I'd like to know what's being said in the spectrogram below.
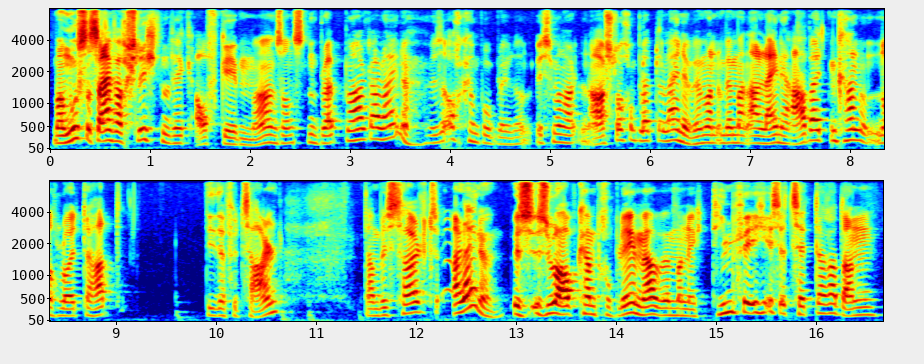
Man muss das einfach schlicht und weg aufgeben. Ja? Ansonsten bleibt man halt alleine. Ist auch kein Problem. Dann ist man halt ein Arschloch und bleibt alleine. Wenn man, wenn man alleine arbeiten kann und noch Leute hat, die dafür zahlen, dann bist du halt alleine. Es ist überhaupt kein Problem. Ja? Wenn man nicht teamfähig ist etc., dann,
